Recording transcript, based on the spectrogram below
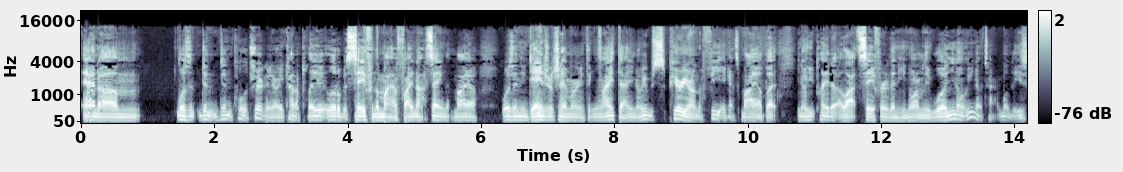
and um, wasn't didn't didn't pull the trigger. You know, he kind of played it a little bit safe in the Maia fight. Not saying that Maia was any danger to him or anything like that. You know, he was superior on the feet against Maia, but you know he played it a lot safer than he normally would. You know, you know Tyron Woodley's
